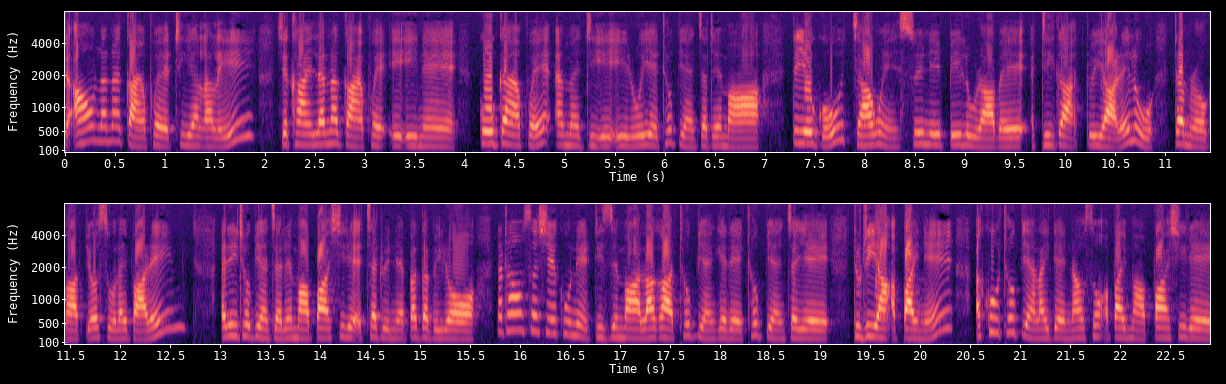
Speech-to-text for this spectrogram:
တအောင်းလက်နက်ကိုင်အဖွဲ့ TNLA ရခိုင်လက်နက်ကိုင်အဖွဲ့ AA နဲ့ကိုကန်အဖွဲ့ MDAA တို့ရဲ့ထုတ်ပြန်ချက်ထဲမှာတရုတ်ကိုဂျားဝင်ဆွေးနွေးပေးလိုတာပဲအဓိကတွေ့ရတယ်လို့တက်မတော်ကပြောဆိုလိုက်ပါတယ်။ အဲ့ဒီထုတ်ပြန်ချက်ထဲမှာပါရှိတဲ့အချက်တွေနဲ့ပတ်သက်ပြီးတော့2018ခုနှစ်ဒီဇင်ဘာလကထုတ်ပြန်ခဲ့တဲ့ထုတ်ပြန်ချက်ရဲ့ဒုတိယအပိုင်းနဲ့အခုထုတ်ပြန်လိုက်တဲ့နောက်ဆုံးအပိုင်းမှာပါရှိတဲ့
